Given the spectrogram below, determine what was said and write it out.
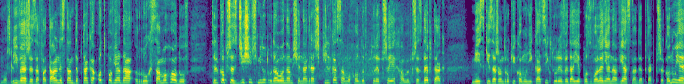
Możliwe, że za fatalny stan deptaka odpowiada ruch samochodów. Tylko przez 10 minut udało nam się nagrać kilka samochodów, które przejechały przez deptak. Miejski Zarząd Dróg i Komunikacji, który wydaje pozwolenia na wjazd na deptak, przekonuje,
